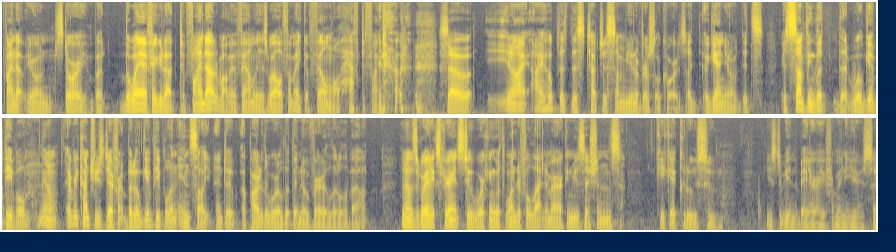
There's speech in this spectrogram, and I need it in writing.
find out your own story. But the way I figured out to find out about my family as well, if I make a film, I'll have to find out. so, you know, I, I hope that this touches some universal chords. I, again, you know, it's it's something that, that will give people, you know, every country is different, but it'll give people an insight into a part of the world that they know very little about. You know, it was a great experience too, working with wonderful Latin American musicians, Quique Cruz, who used to be in the Bay Area for many years. So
